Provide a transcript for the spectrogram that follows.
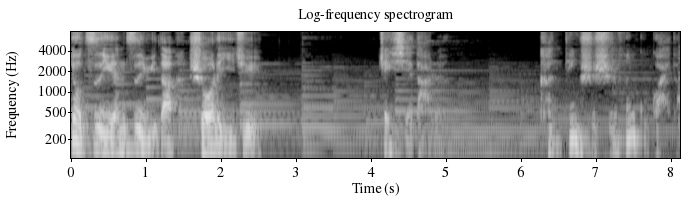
又自言自语的说了一句：“这些大人肯定是十分古怪的。”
